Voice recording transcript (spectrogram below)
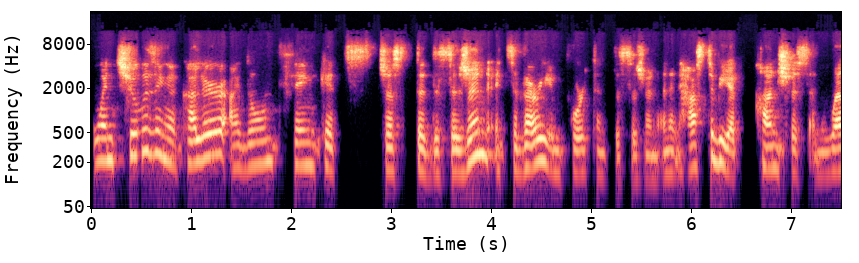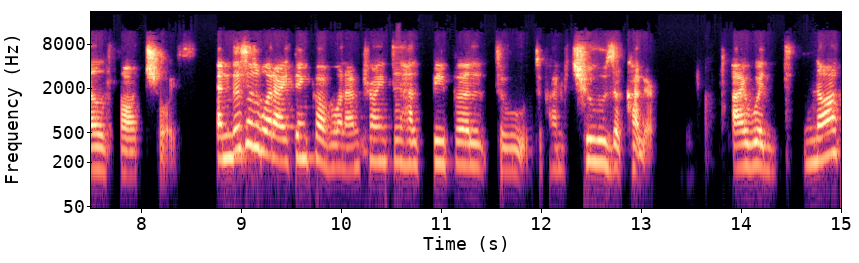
when choosing a color i don't think it's just a decision. It's a very important decision and it has to be a conscious and well thought choice and this is what i think of when i'm trying to help people to to kind of choose a color. I would not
